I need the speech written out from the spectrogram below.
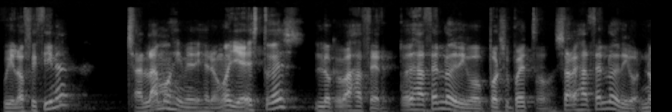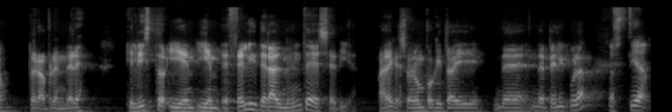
Fui a la oficina, charlamos y me dijeron, oye, esto es lo que vas a hacer. ¿Puedes hacerlo? Y digo, por supuesto. ¿Sabes hacerlo? Y digo, no, pero aprenderé. Y listo. Y, em, y empecé literalmente ese día, ¿vale? Que suena un poquito ahí de, de película. Hostia,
